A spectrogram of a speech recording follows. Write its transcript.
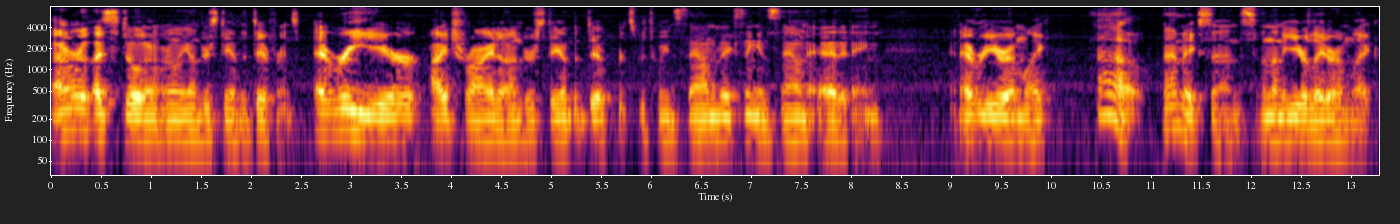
I don't really, I still don't really understand the difference. Every year I try to understand the difference between sound mixing and sound editing. And every year I'm like, "Oh, that makes sense." And then a year later I'm like,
